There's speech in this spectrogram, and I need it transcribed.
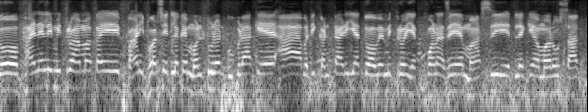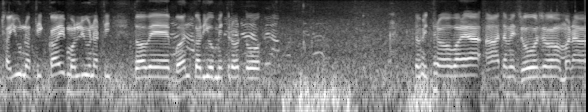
તો ફાઇનલી મિત્રો આમાં કંઈ પાણી ભરશે એટલે કંઈ મળતું નથી ગુગડા કે આ બધી કંટાળી ગયા તો હવે મિત્રો એક પણ આજે માસી એટલે કે અમારું શાક થયું નથી, કંઈ મળ્યું નથી. તો હવે બંધ કર્યું મિત્રો તો. તો મિત્રો હવે આ તમે જોવો છો, અમારા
